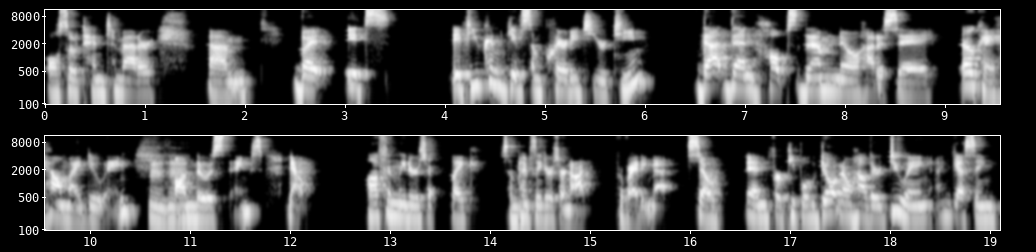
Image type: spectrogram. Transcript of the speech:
also tend to matter. Um, but it's if you can give some clarity to your team, that then helps them know how to say, okay, how am I doing mm-hmm. on those things? Now, often leaders are like, sometimes leaders are not providing that. So, and for people who don't know how they're doing, I'm guessing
